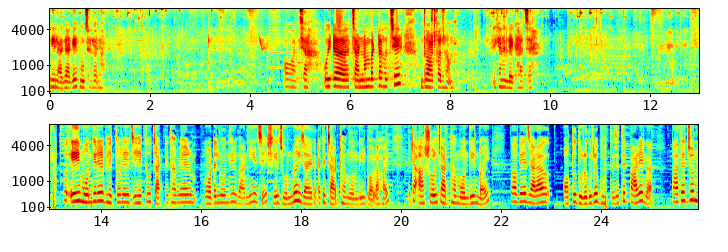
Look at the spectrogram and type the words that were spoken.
নীল আগে আগেই পৌঁছে গেল। ও আচ্ছা ওইটা চার নাম্বারটা হচ্ছে দ্বারকাধাম। এখানে লেখা আছে। তো এই মন্দিরের ভেতরে যেহেতু চারটে ধামের মডেল মন্দির বানিয়েছে সেই জন্য এই জায়গাটাকে চারধাম মন্দির বলা হয়। এটা আসল চারধাম মন্দির নয়। তবে যারা অত দূরে দূরে ঘুরতে যেতে পারে না, তাদের জন্য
